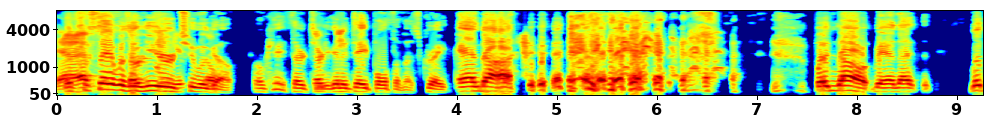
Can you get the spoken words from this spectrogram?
yeah, Let's just say it was a year or two ago. ago. Okay, 13. 13. You're going to date both of us. Great. And, uh, but no, man, that, let,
